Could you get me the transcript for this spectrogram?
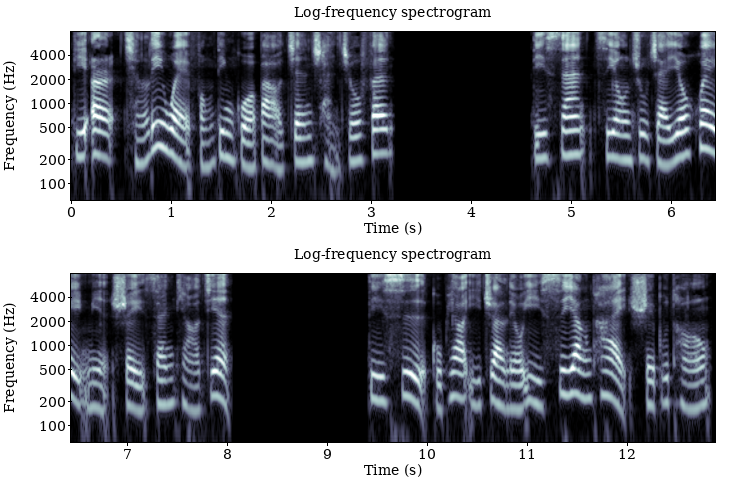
第二，陈立伟冯定国爆争产纠纷。第三，自用住宅优惠免税三条件。第四，股票移转留意四样态，税不同。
